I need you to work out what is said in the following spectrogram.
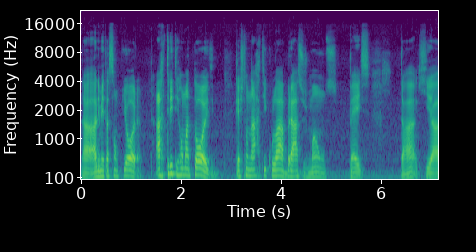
à alimentação piora. Artrite reumatoide, questão na articular, braços, mãos, pés, tá? que a,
